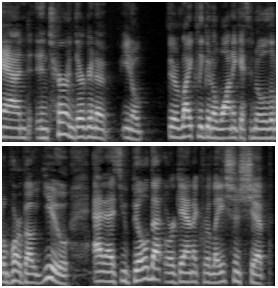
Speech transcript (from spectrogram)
And in turn, they're going to, you know, they're likely going to want to get to know a little more about you. And as you build that organic relationship,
